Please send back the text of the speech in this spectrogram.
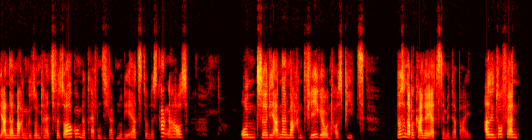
die anderen machen Gesundheitsversorgung. Da treffen sich halt nur die Ärzte und das Krankenhaus. Und äh, die anderen machen Pflege und Hospiz. Da sind aber keine Ärzte mit dabei. Also insofern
